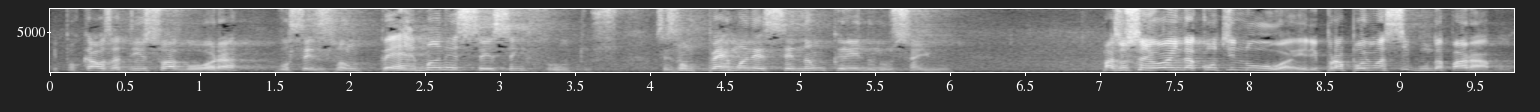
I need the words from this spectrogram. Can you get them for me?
E por causa disso, agora, vocês vão permanecer sem frutos. Vocês vão permanecer não crendo no Senhor. Mas o Senhor ainda continua, ele propõe uma segunda parábola.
